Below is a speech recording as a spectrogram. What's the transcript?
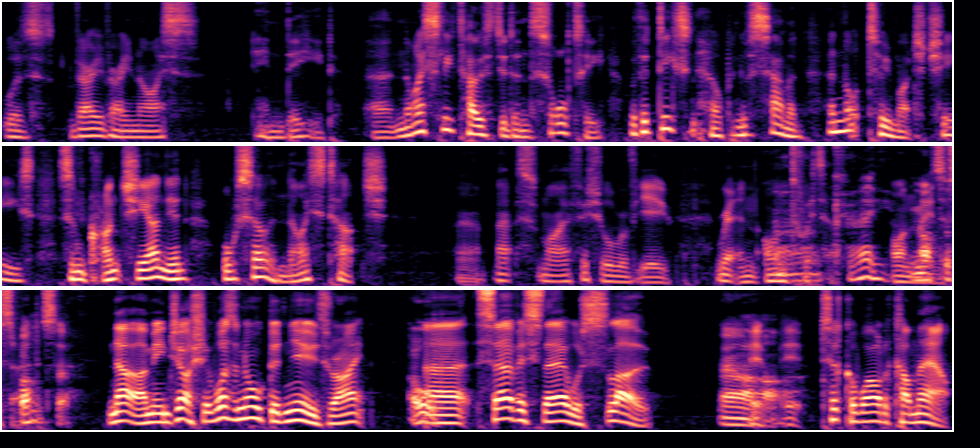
was very, very nice indeed. Uh, nicely toasted and salty, with a decent helping of salmon and not too much cheese. Some crunchy onion, also a nice touch. Uh, that's my official review, written on Twitter. Okay. on May Not a 3rd. sponsor. No, I mean, Josh, it wasn't all good news, right? Oh. Uh, service there was slow. Oh, It, it took a while to come out,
